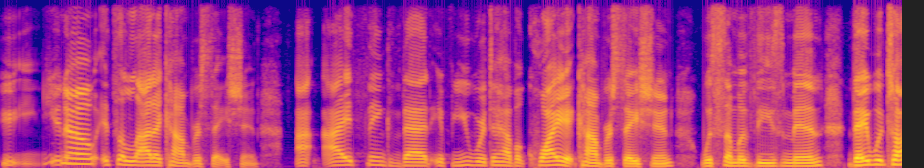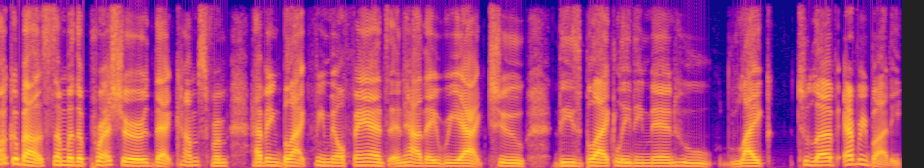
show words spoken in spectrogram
you know, it's a lot of conversation. I, I think that if you were to have a quiet conversation with some of these men, they would talk about some of the pressure that comes from having black female fans and how they react to these black leading men who like to love everybody.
